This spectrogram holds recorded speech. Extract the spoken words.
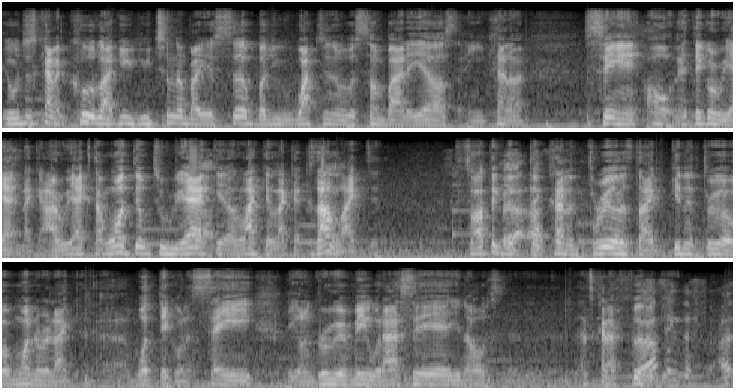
it was just kind of cool. Like you you chilling by yourself, but you watching it with somebody else, and you kind of seeing oh if they gonna react like I react. I want them to react yeah, like it like it because I liked it. So I think But the, I- the I kind of thrill is like getting through and wondering like uh, what they're gonna say. They're gonna agree with me what I said. You know, that's kind of feel. Well, I think the I,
